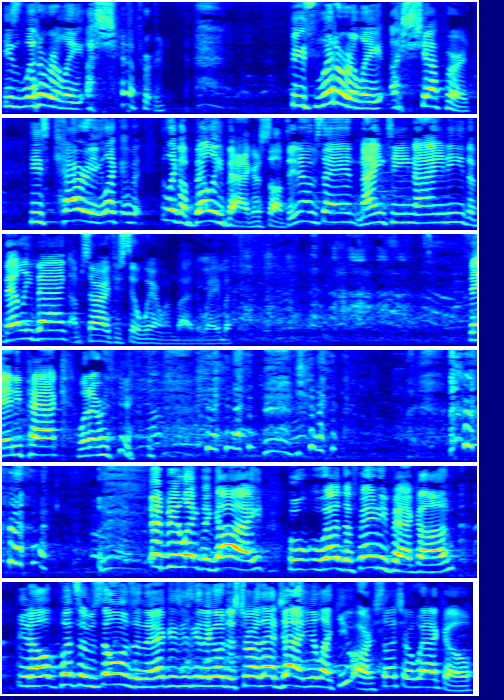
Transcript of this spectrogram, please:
He's literally a shepherd. He's literally a shepherd. He's carrying like like a belly bag or something. You know what I'm saying? 1990, the belly bag. I'm sorry if you still wear one, by the way, but fanny pack, whatever. It'd be like the guy who, who had the fanny pack on, you know, put some stones in there because he's going to go destroy that giant. You're like, you are such a wacko.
